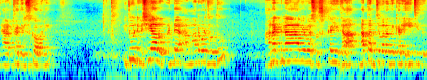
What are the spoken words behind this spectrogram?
జాగ్రత్తగా తెలుసుకోవాలి. ఇటువంటి విషయాలు అంటే ఆ మాట కూడా చదువుతూ అనజ్ఞావివ శుష్కైధ నతజ్వలది కరిహిచిత్.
